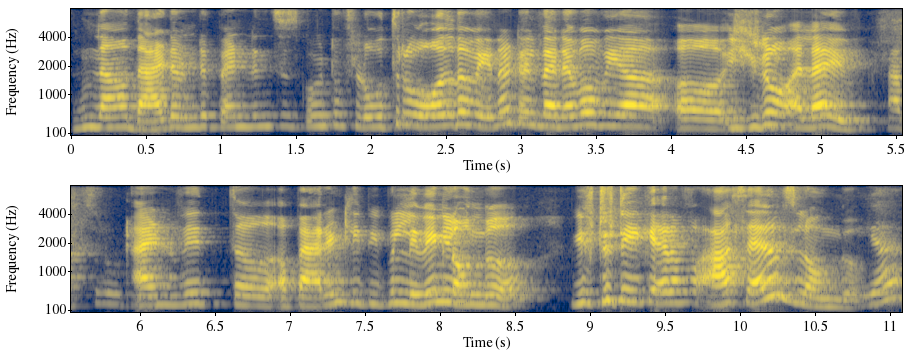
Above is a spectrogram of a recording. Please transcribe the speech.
now that independence is going to flow through all the way na, till whenever we are, uh, you know, alive. Absolutely. And with uh, apparently people living longer, we have to take care of ourselves longer. yeah.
